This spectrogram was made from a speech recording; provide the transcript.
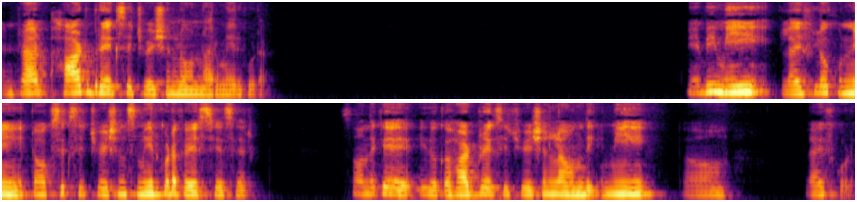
అండ్ హార్ట్ బ్రేక్ సిచ్యువేషన్లో ఉన్నారు మీరు కూడా. మేబీ మీ లైఫ్లో కొన్ని టాక్సిక్ సిచ్యువేషన్స్ మీరు కూడా ఫేస్ చేశారు. సో అందుకే ఇది ఒక హార్ట్ బ్రేక్ సిచ్యువేషన్లా ఉంది మీ లైఫ్ కూడా.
